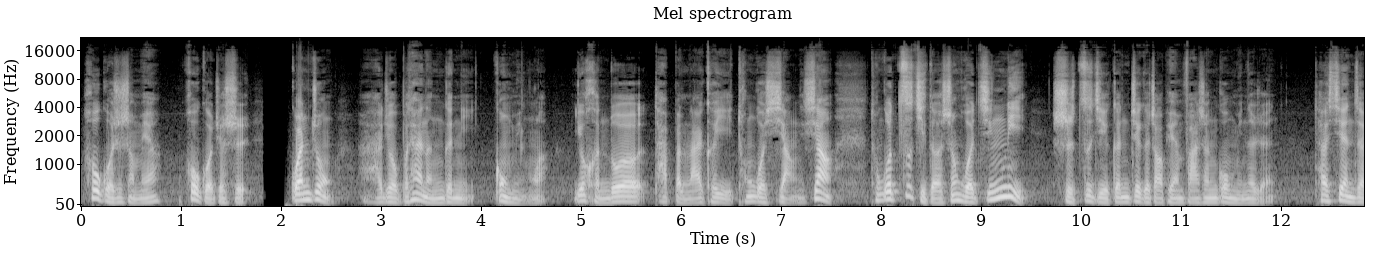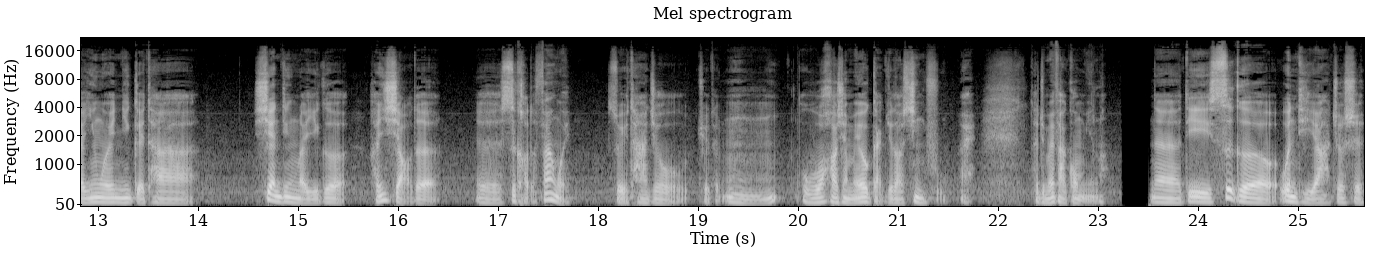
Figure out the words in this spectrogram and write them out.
后果是什么呀？后果就是观众，他就不太能跟你共鸣了。有很多他本来可以通过想象，通过自己的生活经历，使自己跟这个照片发生共鸣的人，他现在因为你给他限定了一个很小的呃思考的范围，所以他就觉得，嗯，我好像没有感觉到幸福，哎。他就没法共鸣了。那第四个问题啊，就是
